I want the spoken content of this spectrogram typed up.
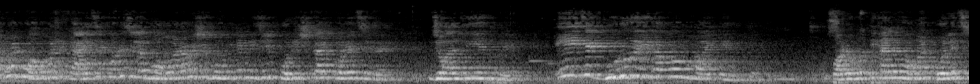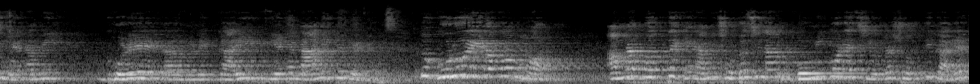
আবার ভগবানের গায়ে যে করেছিলাম ভগবান আবার সেই বমিটা নিজেই পরিষ্কার করেছিলেন, জল দিয়ে ধুয়ে। এই যে গুরু এরকম হয় কিন্তু। পরবর্তীকালে ভগবান বলেছিলেন, আমি ঘোরে মানে গাড়ি ইয়েটা না নিতে দেবে তো গুরু এরকম হয়। আমরা প্রত্যেকে, আমি ছোট ছিলাম, বমি করেছি, ওটা সত্যিকারের।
